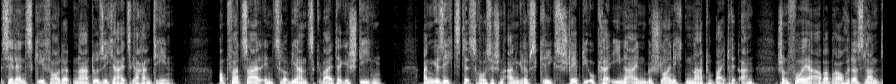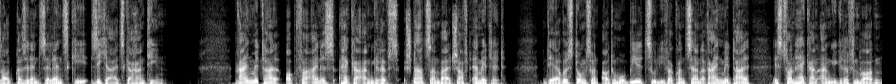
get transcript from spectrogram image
Zelensky fordert NATO-Sicherheitsgarantien. Opferzahl in Slowiansk weiter gestiegen. Angesichts des russischen Angriffskriegs strebt die Ukraine einen beschleunigten NATO-Beitritt an. Schon vorher aber brauche das Land laut Präsident Zelensky Sicherheitsgarantien. Rheinmetall Opfer eines Hackerangriffs, Staatsanwaltschaft ermittelt. Der Rüstungs- und Automobilzulieferkonzern Rheinmetall ist von Hackern angegriffen worden.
